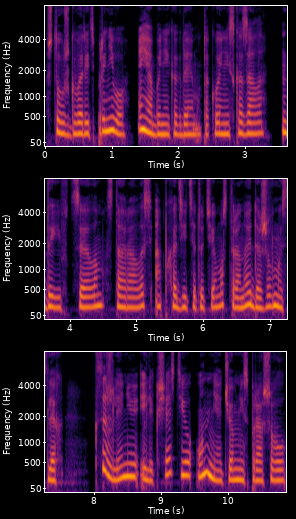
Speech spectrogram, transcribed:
Что уж говорить про него, я бы никогда ему такое не сказала. Да и в целом старалась обходить эту тему стороной даже в мыслях. К сожалению или к счастью, он ни о чем не спрашивал.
